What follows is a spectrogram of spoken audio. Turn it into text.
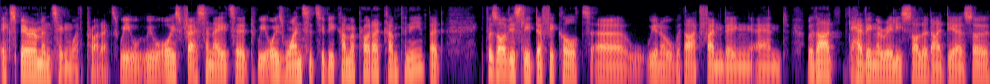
experimenting with products. We we were always fascinated. We always wanted to become a product company, but it was obviously difficult, uh, you know, without funding and without having a really solid idea. So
